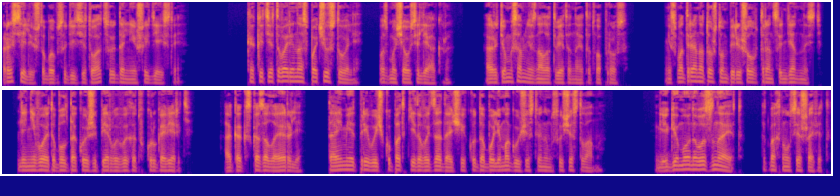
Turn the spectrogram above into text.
расселись, чтобы обсудить ситуацию и дальнейшие действия. «Как эти твари нас почувствовали?» — возмущался Лиакра. Артем и сам не знал ответа на этот вопрос. Несмотря на то, что он перешел в трансцендентность, для него это был такой же первый выход в круговерть. А как сказала Эрли, та имеет привычку подкидывать задачи куда более могущественным существам. «Гегемон знает», — отмахнулся Шафет.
